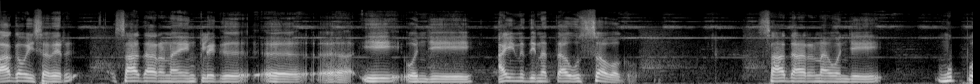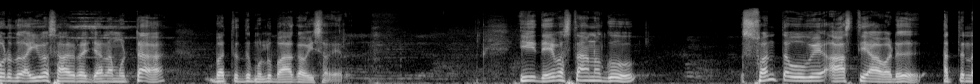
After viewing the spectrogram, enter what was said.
ಭಾಗವಹಿಸವೇರು. ಸಾಧಾರಣ ಎಂಕ್ಲಿಗ್ ಈ ಒಂಜಿ ಐನು ದಿನದ ಉತ್ಸವಗು. ಸಾಧಾರಣ ಒಂಜಿ ಮುಪ್ಪೊರ್ದು ಐವ ಸಾವಿರ ಜನ ಮುಟ್ಟ ಬತ್ತದ ಮುಲು ಭಾಗವಹಿಸವೇರು. ಈ ದೇವಸ್ಥಾನಗೂ ಸ್ವಂತ ಹೂವೇ ಆಸ್ತಿ ಆವಡು, ಅತ್ತನ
